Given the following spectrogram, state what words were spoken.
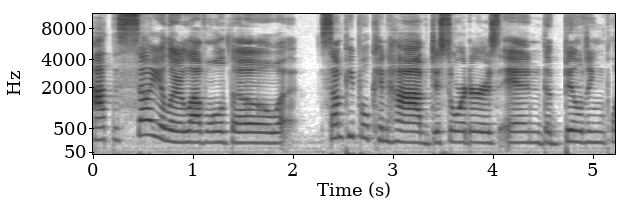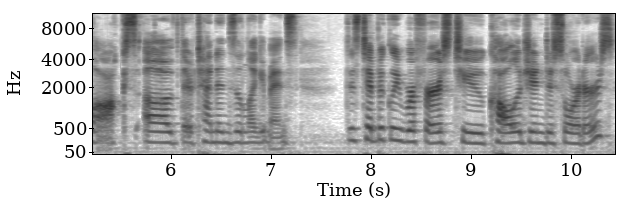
At the cellular level, though, some people can have disorders in the building blocks of their tendons and ligaments. This typically refers to collagen disorders.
